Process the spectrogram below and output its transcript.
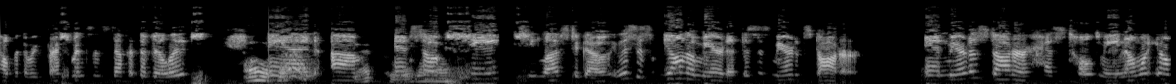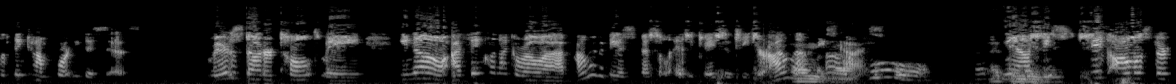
help with the refreshments and stuff at the village. Oh, And um, cool. and so wow. she she loves to go. And this is y'all know Meredith. This is Meredith's daughter. And Meredith's daughter has told me, and I want y'all to think how important this is. Meredith's daughter told me, you know, I think when I grow up, I want to be a special education teacher. I love Oh my these Oh, guys. cool. That's Now amazing. she's she's almost 13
